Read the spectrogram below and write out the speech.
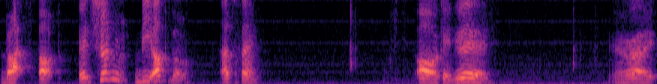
that's up. It shouldn't be up, though. That's the thing. Oh, okay, good. Alright.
